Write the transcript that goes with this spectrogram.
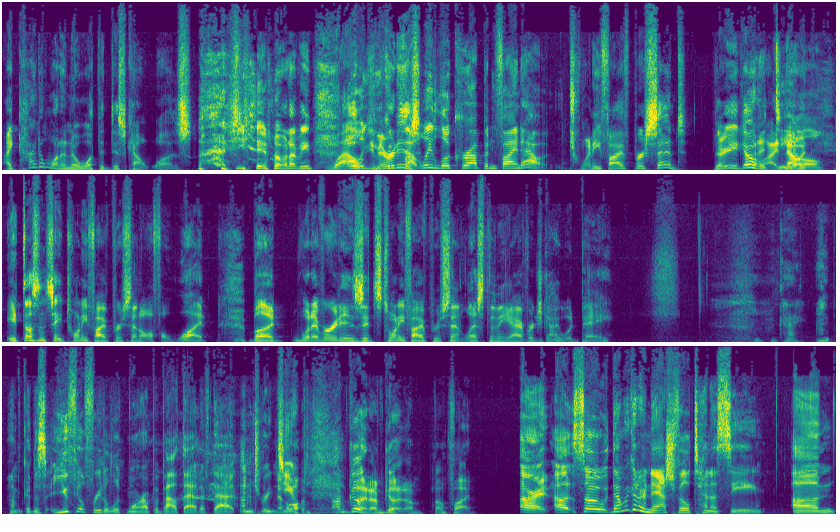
I kind of want to know what the discount was. you know what I mean? Well, oh, you there could probably look her up and find out. Twenty five percent. There you go. What a I- now, it, it doesn't say twenty five percent off of what, but whatever it is, it's twenty five percent less than the average guy would pay. Okay, I'm, I'm gonna. Say, you feel free to look more up about that if that intrigues you. I'm, I'm good. I'm good. I'm I'm fine. All right. Uh, so then we go to Nashville, Tennessee. Um,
